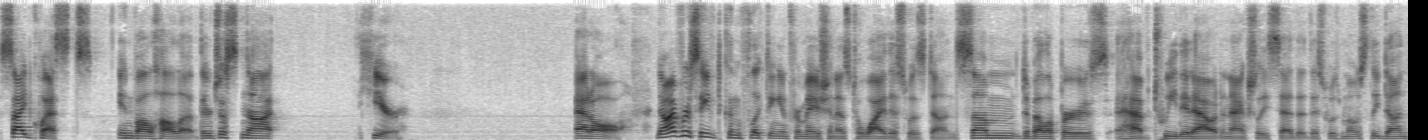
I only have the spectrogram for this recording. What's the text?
side quests in Valhalla. They're just not here at all. Now, I've received conflicting information as to why this was done. Some developers have tweeted out and actually said that this was mostly done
